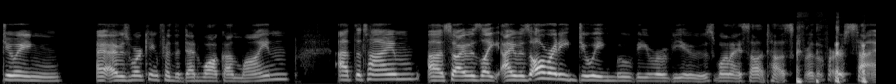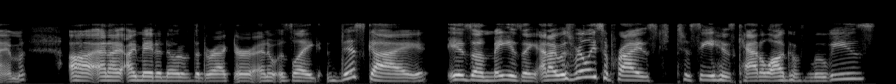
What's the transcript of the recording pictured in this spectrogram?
doing I, I was working for the Dead Walk Online at the time. Uh so I was like I was already doing movie reviews when I saw Tusk for the first time. Uh and I, I made a note of the director and it was like this guy is amazing. And I was really surprised to see his catalog of movies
